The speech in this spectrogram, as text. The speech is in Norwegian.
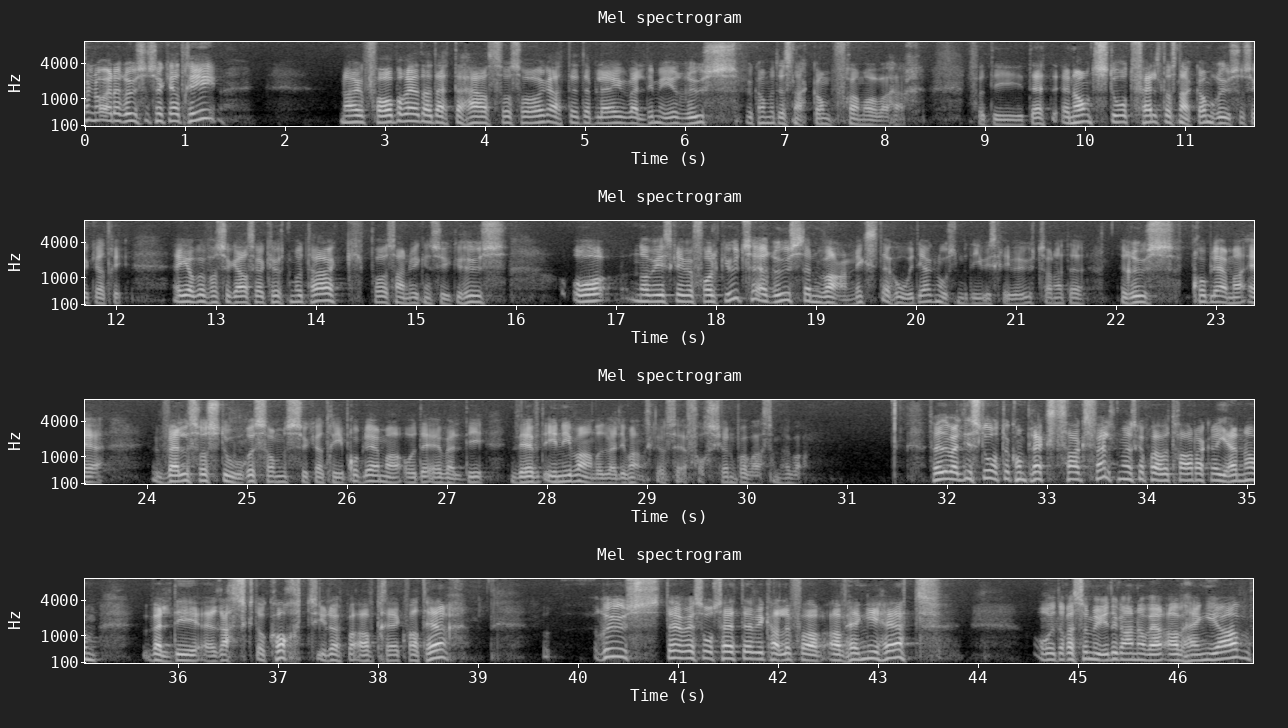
for nå er det rus og psykiatri. Når jeg forberedte dette, her, så så jeg at det ble veldig mye rus vi kommer til å snakke om framover her. Fordi det er et enormt stort felt å snakke om rus og psykiatri. Jeg jobber på psykiatrisk akuttmottak på Sandviken sykehus. Og når vi skriver folk ut, så er rus den vanligste hoveddiagnosen på de vi skriver ut. sånn at det, Rusproblemer er vel så store som psykiatriproblemer, og det er veldig vevd inn i hverandre. Det er veldig vanskelig å se forskjellen på hva som er hva. Så det er et veldig stort og komplekst saksfelt, men jeg skal prøve å ta dere gjennom veldig raskt og kort i løpet av tre kvarter. Rus det er stort sett det vi kaller for avhengighet. Og det er så mye det kan være avhengig av.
